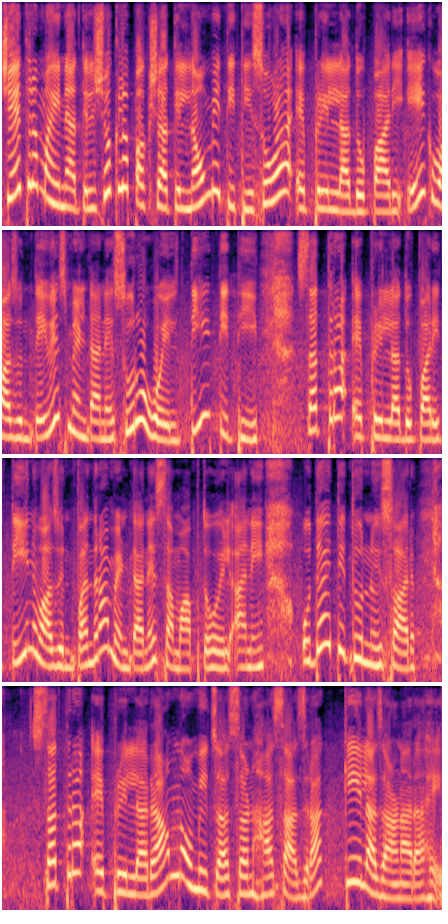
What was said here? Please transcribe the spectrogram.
चैत्र महिन्यातील शुक्ल पक्षातील नवमी तिथी सोळा एप्रिलला दुपारी एक वाजून तेवीस मिनिटाने सुरू होईल. ती तिथी सतरा एप्रिलला दुपारी तीन वाजून पंधरा मिनिटाने समाप्त होईल आणि उदय तिथीनुसार सतरा एप्रिलला रामनवमीचा सण हा साजरा केला जाणार आहे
